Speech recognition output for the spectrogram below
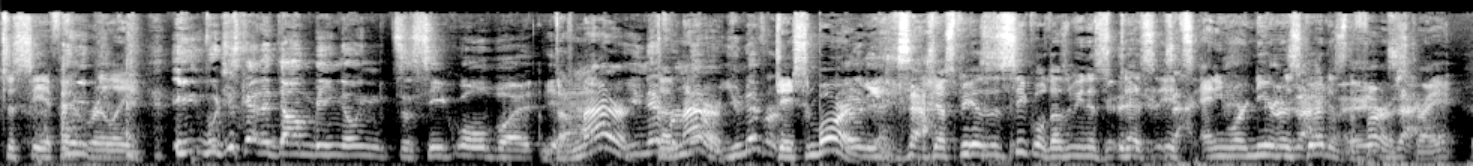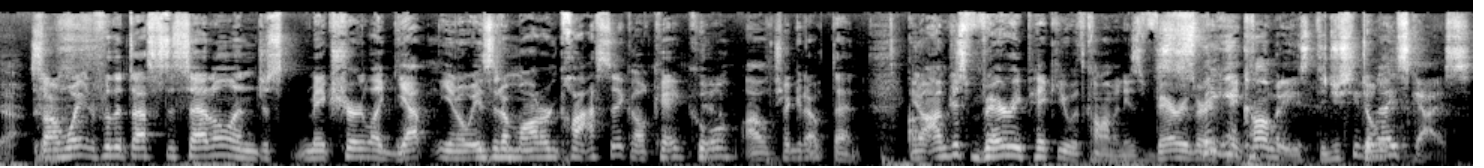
to see if I it mean, really it- which is kind of dumb being knowing it's a sequel, but yeah. doesn't matter. You never doesn't know. matter. You never. Jason Bourne. Exactly. Just because it's a sequel doesn't mean it's it's, it's anywhere near as good as the first, exactly. right? Yeah. So I'm waiting for the dust to settle and just make sure, like, yep, you know, is it a modern classic? Okay, cool. I'll check it out then. You know, I'm just very picky with comedies. Very, very Speaking picky. of comedies, did you see Don't- The Nice Guys?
